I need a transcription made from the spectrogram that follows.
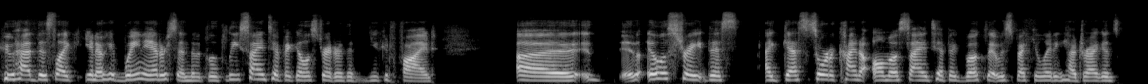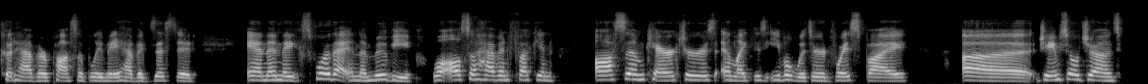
who had this like you know he had Wayne Anderson, the, the least scientific illustrator that you could find, uh, illustrate this. I guess sort of kind of almost scientific book that was speculating how dragons could have or possibly may have existed. And then they explore that in the movie while also having fucking awesome characters and like this evil wizard voiced by uh James Earl Jones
